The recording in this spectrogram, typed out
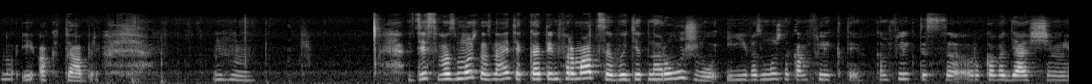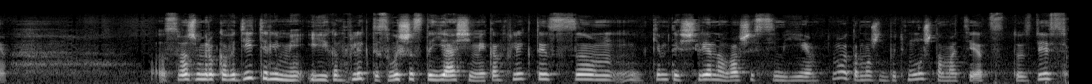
ну и октябрь. Угу. Здесь, возможно, знаете, какая-то информация выйдет наружу, и, возможно, конфликты. Конфликты с руководящими, с вашими руководителями, и конфликты с вышестоящими, конфликты с кем-то из членов вашей семьи. Ну, это может быть муж, там, отец. То есть здесь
